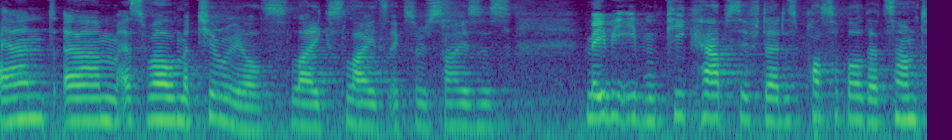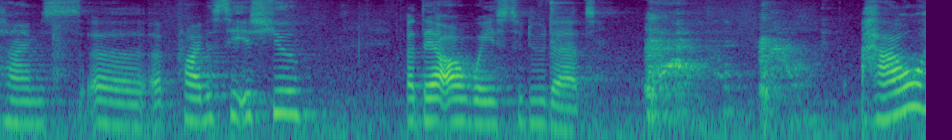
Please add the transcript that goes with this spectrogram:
And um, as well, materials like slides, exercises, maybe even PCAPs if that is possible. That's sometimes uh, a privacy issue, but there are ways to do that. How?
